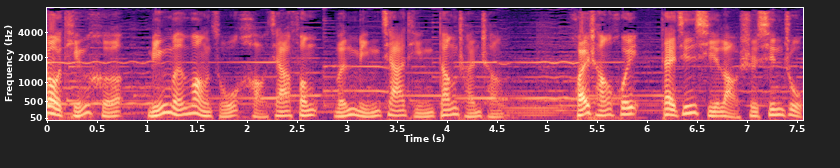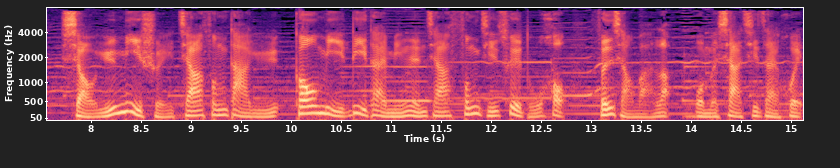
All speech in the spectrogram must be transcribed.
赵廷和，名门望族好家风，文明家庭当传承。怀长辉、戴金喜老师新著《小鱼觅水家风大鱼高密历代名人家风集萃》读后。分享完了，我们下期再会。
